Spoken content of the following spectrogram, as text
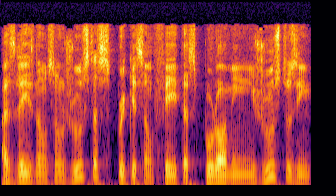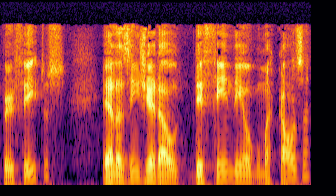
As leis não são justas porque são feitas por homens injustos e imperfeitos. Elas, em geral, defendem alguma causa,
